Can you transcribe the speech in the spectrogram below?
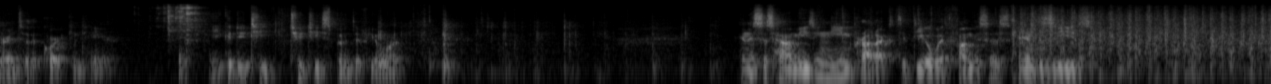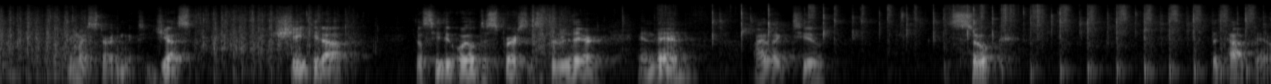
or into the quart container. You could do tea, two teaspoons if you want. And this is how I'm using neem products to deal with funguses and disease in my starting mix. Just shake it up. You'll see the oil disperses through there. And then I like to soak the top down.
